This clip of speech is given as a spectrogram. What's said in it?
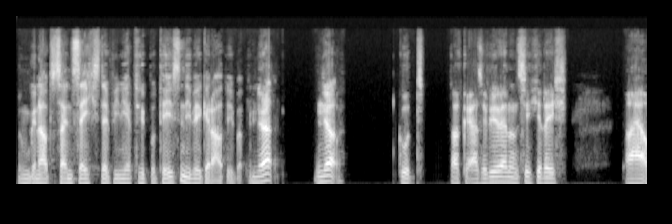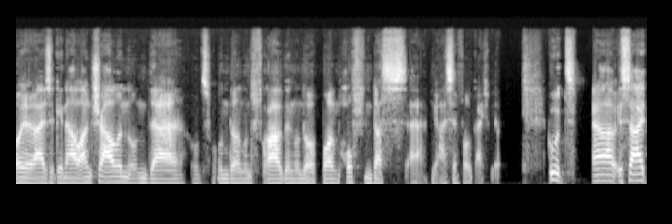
um genau zu sein, sechs definierte Hypothesen, die wir gerade über. Ja, ja, gut. Okay, also wir werden uns sicherlich äh, eure Reise genau anschauen und äh, uns wundern und fragen und wollen hoffen, dass äh, die Reise erfolgreich wird. Gut, äh, ihr seid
